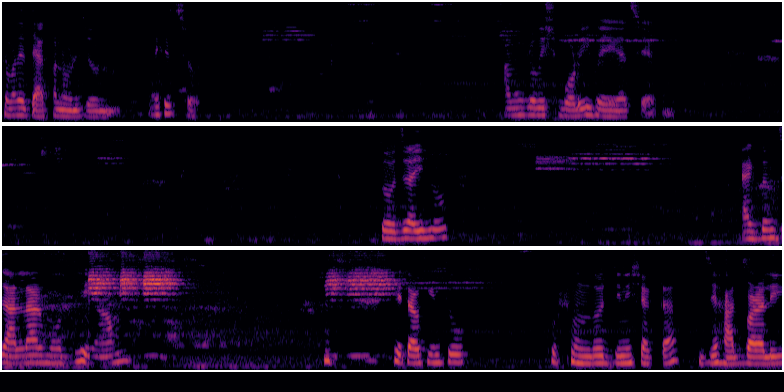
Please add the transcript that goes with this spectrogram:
তোমাদের দেখানোর জন্য। দেখেছ? আমগুলো বেশ বড়ই হয়ে গেছে এখন। তো যাই হোক, একদম জানলার মধ্যে আম এটাও কিন্তু খুব সুন্দর জিনিস একটা যে হাত বাড়ালেই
